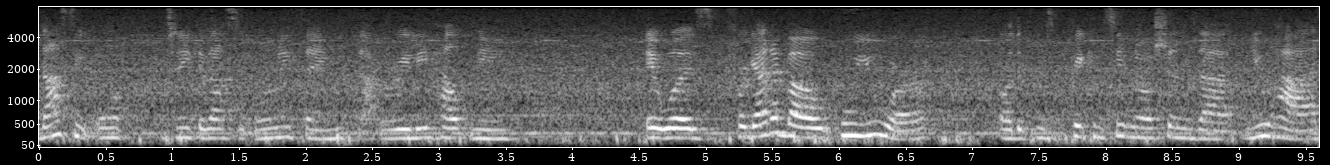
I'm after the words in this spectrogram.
that's the only Tanika. That's the only thing that really helped me. It was forget about who you were, or the preconceived notions that you had,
